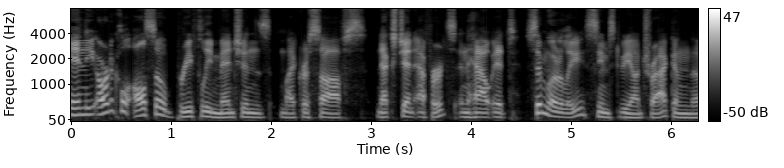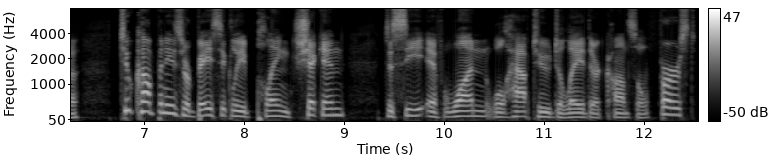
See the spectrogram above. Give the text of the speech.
And the article also briefly mentions Microsoft's next gen efforts and how it similarly seems to be on track. And the two companies are basically playing chicken to see if one will have to delay their console first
